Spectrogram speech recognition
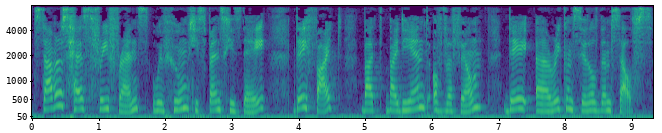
Stavros has three friends with whom he spends his day. They fight, but by the end of the film, they uh, reconcile themselves.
